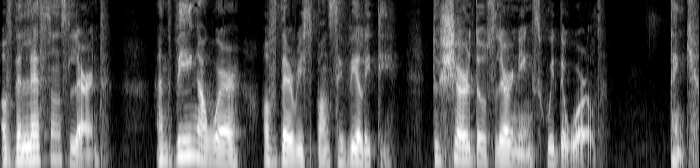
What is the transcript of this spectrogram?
of the lessons learned and being aware of the responsibility to share those learnings with the world. Thank you.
